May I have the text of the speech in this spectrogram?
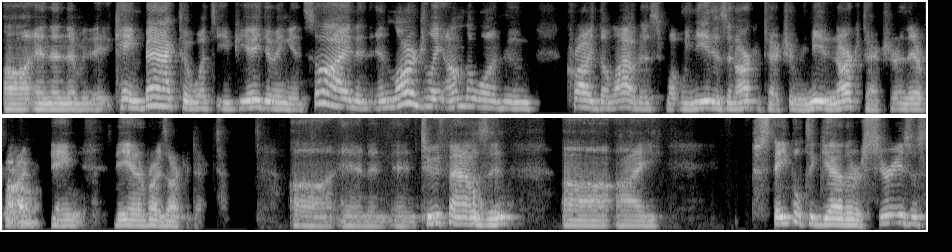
Uh, and then, then it came back to what's EPA doing inside. And, and largely, I'm the one who cried the loudest what we need is an architecture. We need an architecture. And therefore, I became the enterprise architect. Uh, and in, in 2000, uh, I stapled together a series of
